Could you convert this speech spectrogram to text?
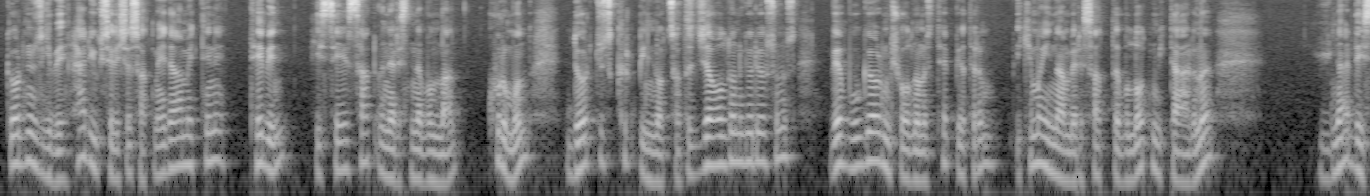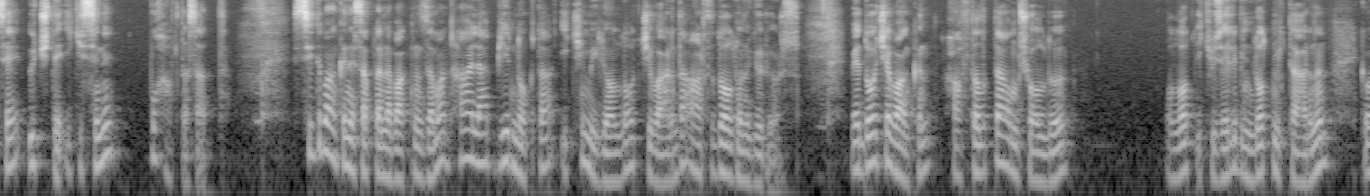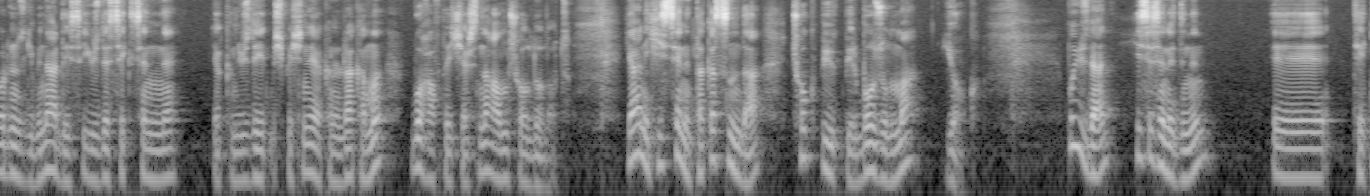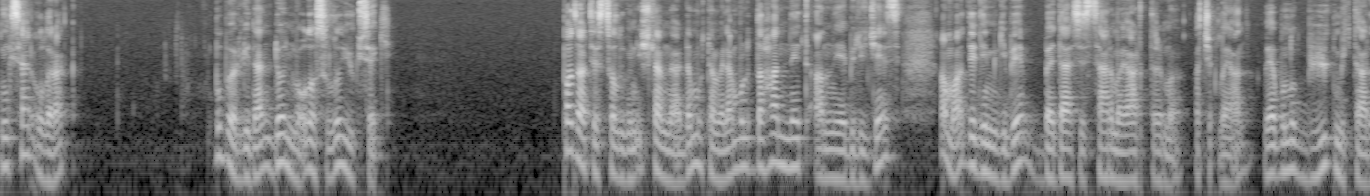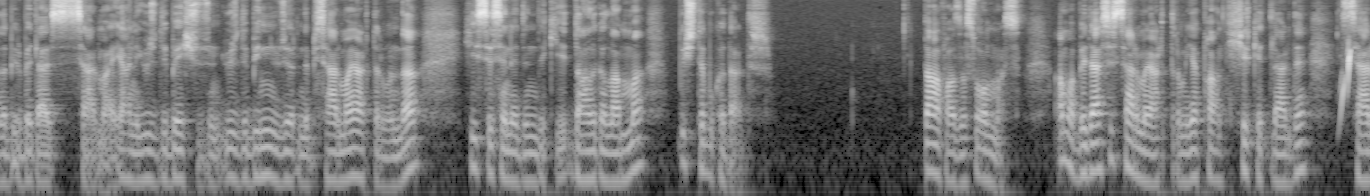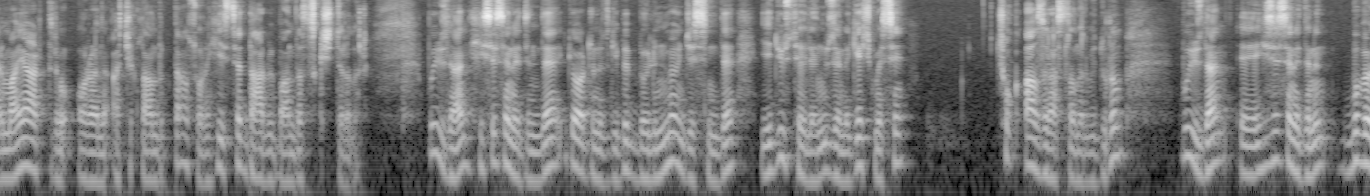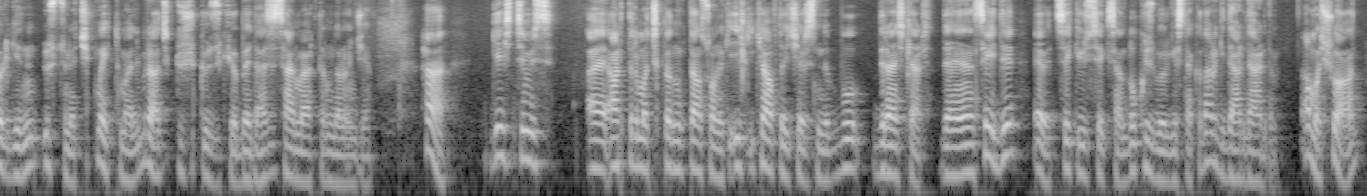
gördüğünüz gibi her yükselişte satmaya devam ettiğini, TEB'in hisseye sat önerisinde bulunan kurumun 440 bin not satıcı olduğunu görüyorsunuz. Ve bu görmüş olduğunuz TEP yatırım Ekim ayından beri sattığı bu lot miktarını neredeyse 3'te 2'sini bu hafta sattı. Citibank'ın hesaplarına baktığınız zaman hala 1.2 milyon lot civarında artıda olduğunu görüyoruz. Ve Deutsche Bank'ın haftalıkta almış olduğu o lot 250 bin lot miktarının gördüğünüz gibi neredeyse %80'ine yakın, %75'ine yakın rakamı bu hafta içerisinde almış olduğu lot. Yani hissenin takasında çok büyük bir bozulma yok. Bu yüzden hisse senedinin eee, tekniksel olarak bu bölgeden dönme olasılığı yüksek. Pazartesi salı günü işlemlerde muhtemelen bunu daha net anlayabileceğiz. Ama dediğim gibi bedelsiz sermaye arttırımı açıklayan ve bunu büyük miktarda bir bedelsiz sermaye yani %500'ün %1000'in üzerinde bir sermaye arttırımında hisse senedindeki dalgalanma işte bu kadardır. Daha fazlası olmaz. Ama bedelsiz sermaye arttırımı yapan şirketlerde sermaye arttırımı oranı açıklandıktan sonra hisse dar bir banda sıkıştırılır. Bu yüzden hisse senedinde gördüğünüz gibi bölünme öncesinde 700 TL'nin üzerine geçmesi çok az rastlanır bir durum. Bu yüzden e, hisse senedinin bu bölgenin üstüne çıkma ihtimali birazcık düşük gözüküyor bedelsiz sermaye arttırımından önce. Ha geçtiğimiz e, arttırım açıklandıktan sonraki ilk iki hafta içerisinde bu dirençler denenseydi evet 880-900 bölgesine kadar gider derdim. Ama şu an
